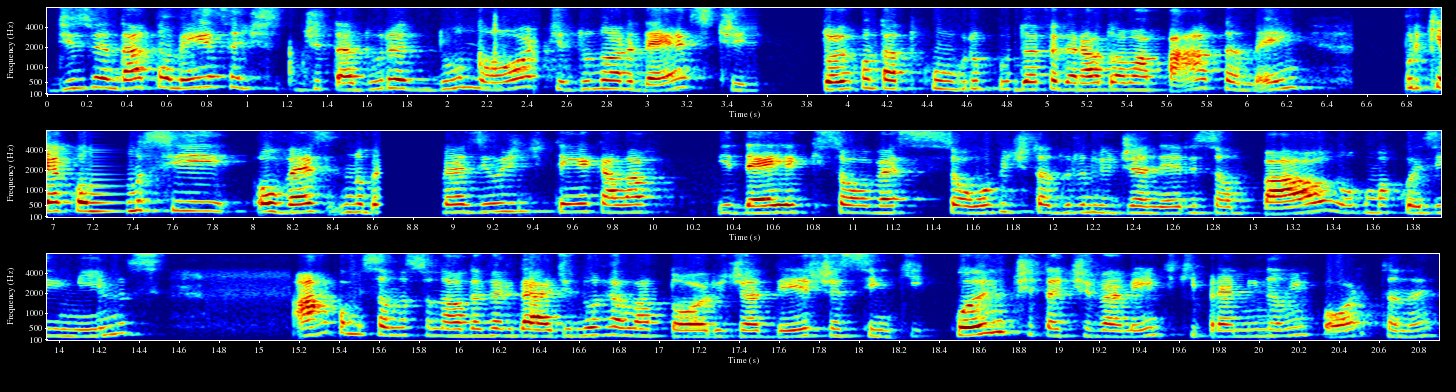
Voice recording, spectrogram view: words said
desvendar também essa ditadura do norte, do nordeste. Estou em contato com o um grupo da Federal do Amapá também, porque é como se houvesse no Brasil a gente tem aquela ideia que só houvesse só houve ditadura no Rio de Janeiro e São Paulo, alguma coisa em Minas. A Comissão Nacional da Verdade no relatório já deixa assim que quantitativamente, que para mim não importa, né?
